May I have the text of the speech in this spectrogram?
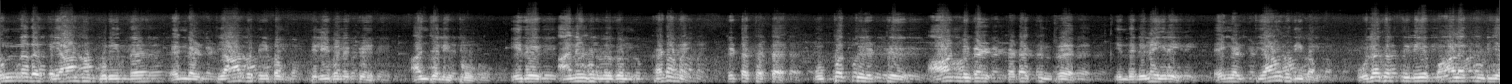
உன்னத தியாகம் புரிந்த எங்கள் தியாக தீபம் திலீபனுக்கு அஞ்சலிப்போம் இது அனைவரதும் கடமை. கிட்டத்தட்ட முப்பத்தி எட்டு ஆண்டுகள் கடக்கின்ற இந்த நிலையிலே எங்கள் தியாக தீபம் உலகத்திலே வாழக்கூடிய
